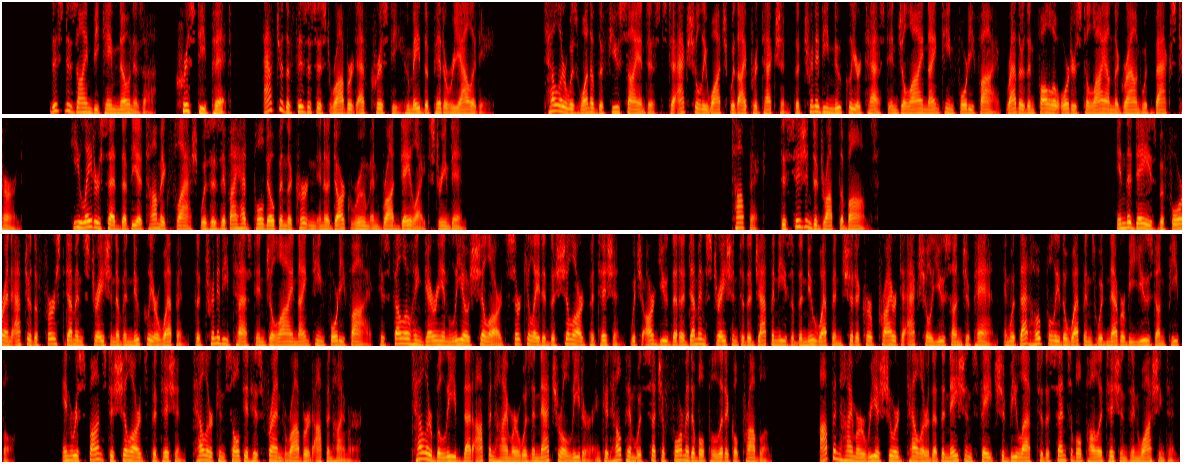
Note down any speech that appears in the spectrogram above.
This design became known as a Christie pit, after the physicist Robert F. Christie who made the pit a reality. Teller was one of the few scientists to actually watch with eye protection the Trinity nuclear test in July 1945, rather than follow orders to lie on the ground with backs turned. He later said that the atomic flash was as if I had pulled open the curtain in a dark room and broad daylight streamed in. Decision to drop the bombs. In the days before and after the first demonstration of a nuclear weapon, the Trinity test in July 1945, his fellow Hungarian Leo Szilard circulated the Szilard petition, which argued that a demonstration to the Japanese of the new weapon should occur prior to actual use on Japan, and with that hopefully the weapons would never be used on people. In response to Szilard's petition, Teller consulted his friend Robert Oppenheimer. Teller believed that Oppenheimer was a natural leader and could help him with such a formidable political problem. Oppenheimer reassured Teller that the nation's fate should be left to the sensible politicians in Washington.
